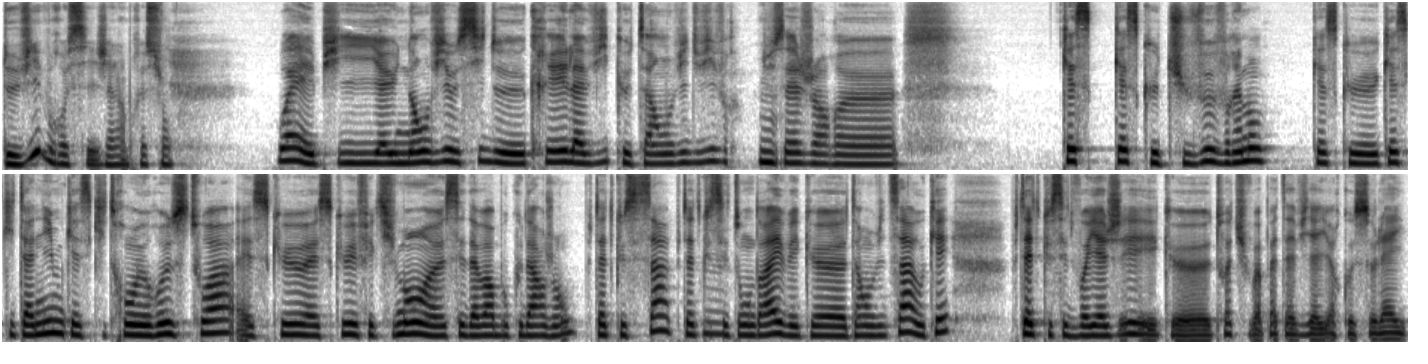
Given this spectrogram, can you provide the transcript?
de vivre aussi, j'ai l'impression. Ouais et puis il y a une envie aussi de créer la vie que tu as envie de vivre Mm. tu sais genre euh, qu'est-ce qu'est-ce que tu veux vraiment? Qu'est-ce, que, qu'est-ce qui t'anime? Qu'est-ce qui te rend heureuse, toi? Est-ce que, est-ce que effectivement, euh, c'est d'avoir beaucoup d'argent? Peut-être que c'est ça. Peut-être que Mm. c'est ton drive et que tu as envie de ça, ok. Peut-être que c'est de voyager et que toi, tu vois pas ta vie ailleurs qu'au soleil.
